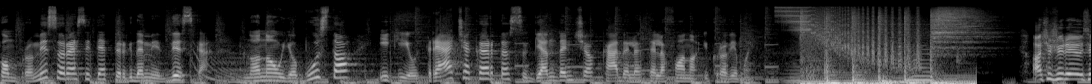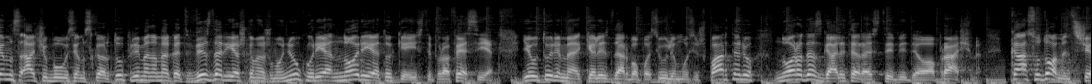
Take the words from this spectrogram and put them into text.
kompromisų rasite pirkdami viską - nuo naujo būsto iki jau trečią kartą sugendančio kabelio telefono įkrovimui. Ačiū žiūrėjusiems, ačiū buvusiems kartu. Primename, kad vis dar ieškome žmonių, kurie norėtų keisti profesiją. Jau turime kelis darbo pasiūlymus iš partnerių, nuorodas galite rasti video aprašyme. Ką sudomins šie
